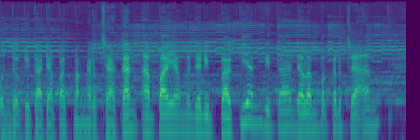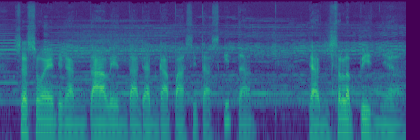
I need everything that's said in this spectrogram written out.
untuk kita dapat mengerjakan apa yang menjadi bagian kita dalam pekerjaan sesuai dengan talenta dan kapasitas kita dan selebihnya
